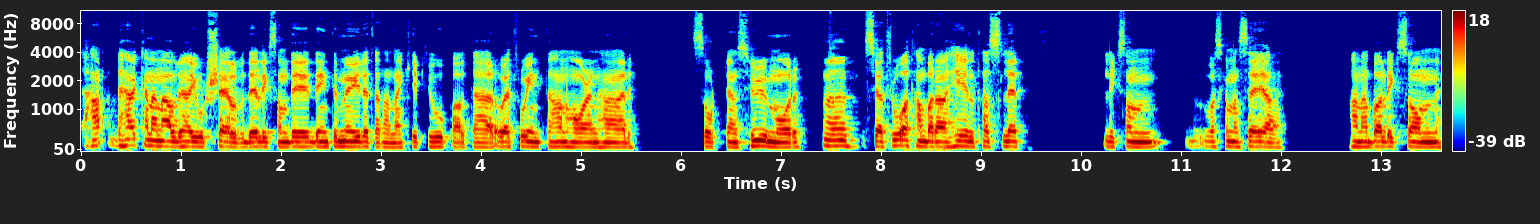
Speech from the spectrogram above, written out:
han, det här kan han aldrig ha gjort själv. Det är, liksom, det, det är inte möjligt att han har klippt ihop allt det här. Och jag tror inte han har den här sortens humor. Ja. Så jag tror att han bara helt har släppt, liksom, vad ska man säga? Han har bara liksom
